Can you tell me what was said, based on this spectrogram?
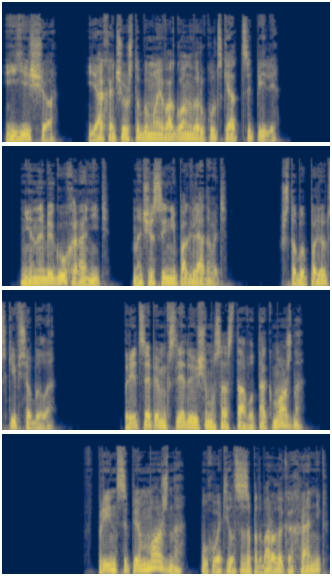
И еще. Я хочу, чтобы мой вагон в Иркутске отцепили. Не на бегу хоронить, на часы не поглядывать. Чтобы по-людски все было. Прицепим к следующему составу, так можно? В принципе, можно, ухватился за подбородок охранник.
